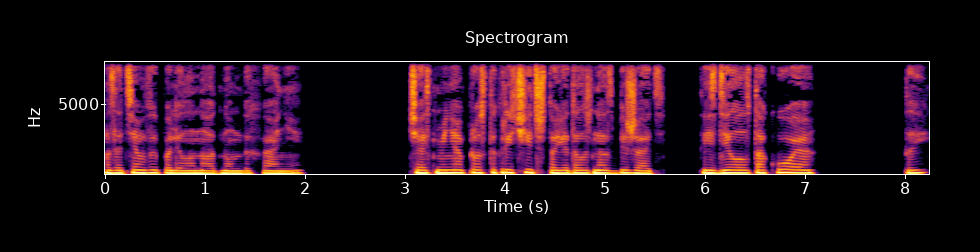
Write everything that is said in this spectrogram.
а затем выпалила на одном дыхании. «Часть меня просто кричит, что я должна сбежать. Ты сделал такое!» «Ты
